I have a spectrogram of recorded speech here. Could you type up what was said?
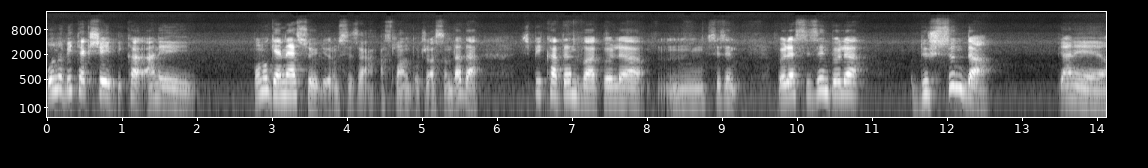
Bunu bir tek şey bir hani bunu genel söylüyorum size Aslan Burcu aslında da bir kadın var böyle hmm, sizin böyle sizin böyle düşsün de yani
